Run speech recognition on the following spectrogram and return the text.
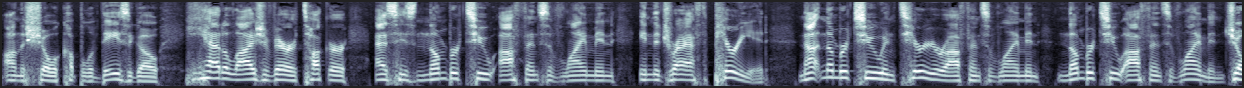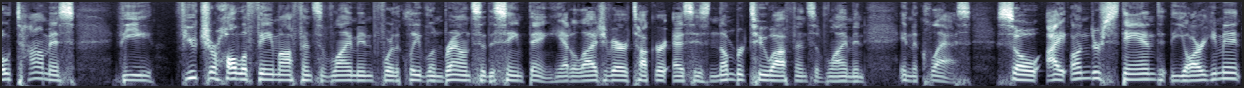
on the show a couple of days ago. He had Elijah Vera-Tucker as his number two offensive lineman in the draft, period. Not number two interior offensive lineman, number two offensive lineman. Joe Thomas, the future Hall of Fame offensive lineman for the Cleveland Browns, said the same thing. He had Elijah Vera-Tucker as his number two offensive lineman in the class. So I understand the argument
